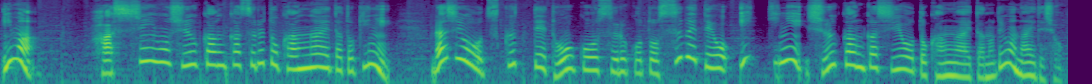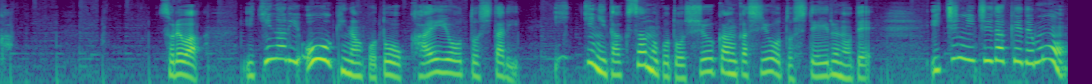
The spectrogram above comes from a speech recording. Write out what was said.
今発信を習慣化すると考えた時にラジオを作って投稿することすべてを一気に習慣化しようと考えたのではないでしょうか。それはいきなり大きなことを変えようとしたり一気にたくさんのことを習慣化しようとしているので1日だけでも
